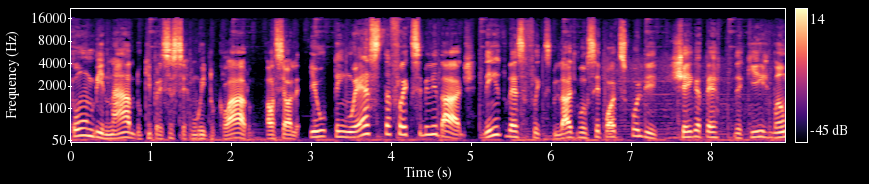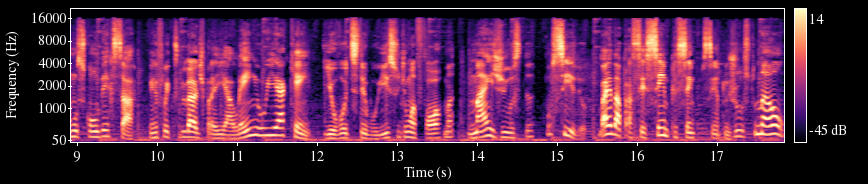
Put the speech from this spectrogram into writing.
combinado que precisa ser muito claro, fala assim, olha, eu tenho esta flexibilidade. Dentro dessa flexibilidade você pode escolher. Chega perto daqui, vamos conversar. Tem flexibilidade para ir além ou ir a quem? E eu vou distribuir isso de uma forma mais justa possível. Vai dar para ser sempre 100% justo? Não.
